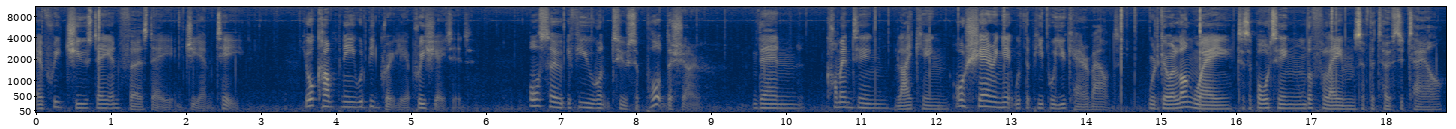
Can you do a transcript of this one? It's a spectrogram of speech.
every Tuesday and Thursday GMT. Your company would be greatly appreciated. Also, if you want to support the show, then commenting, liking, or sharing it with the people you care about would go a long way to supporting the flames of the toasted tale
